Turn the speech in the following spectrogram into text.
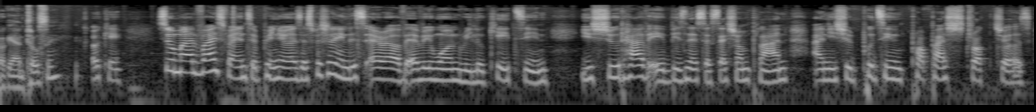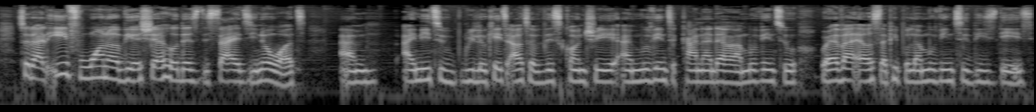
Okay, and Tosin? Okay. So my advice for entrepreneurs, especially in this era of everyone relocating, you should have a business succession plan and you should put in proper structures so that if one of your shareholders decides, you know what, um, I need to relocate out of this country. I'm moving to Canada or I'm moving to wherever else that people are moving to these days.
